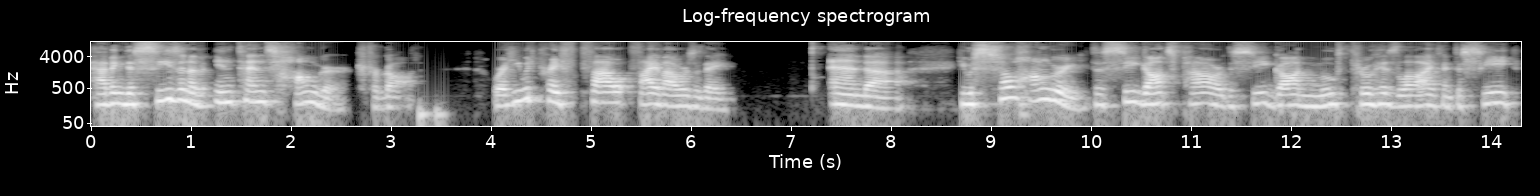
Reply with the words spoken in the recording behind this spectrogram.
having this season of intense hunger for god where he would pray five, five hours a day and uh, he was so hungry to see God's power, to see God move through his life, and to see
